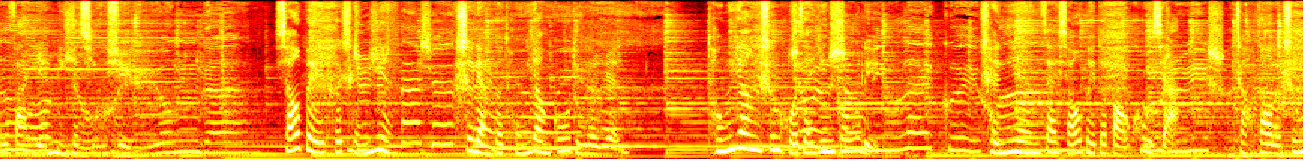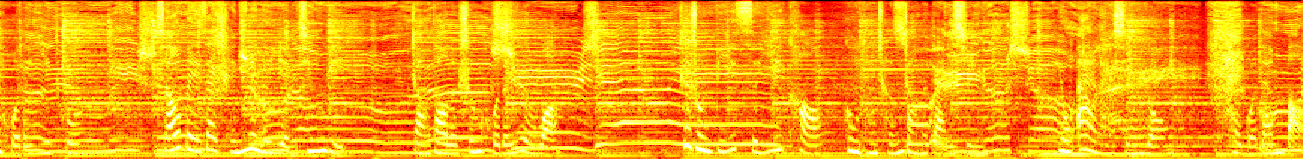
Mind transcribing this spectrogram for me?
无法言明的情绪。小北和陈念是两个同样孤独的人，同样生活在阴沟里。陈念在小北的保护下找到了生活的依托，小北在陈念的眼睛里找到了生活的热望。这种彼此依靠、共同成长的感情，用爱来形容太过单薄。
